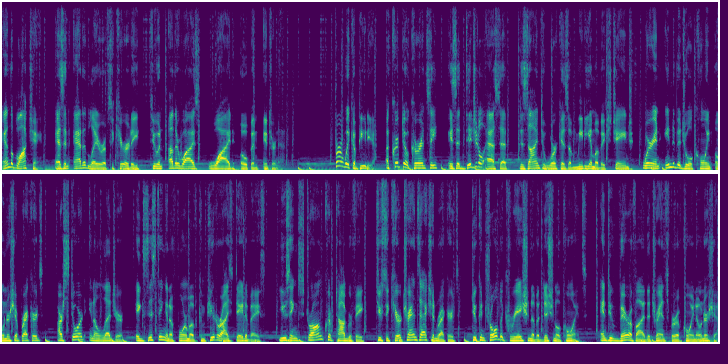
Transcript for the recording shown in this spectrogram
and the blockchain as an added layer of security to an otherwise wide open internet. Per Wikipedia, a cryptocurrency is a digital asset designed to work as a medium of exchange wherein individual coin ownership records are stored in a ledger existing in a form of computerized database using strong cryptography to secure transaction records, to control the creation of additional coins, and to verify the transfer of coin ownership.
